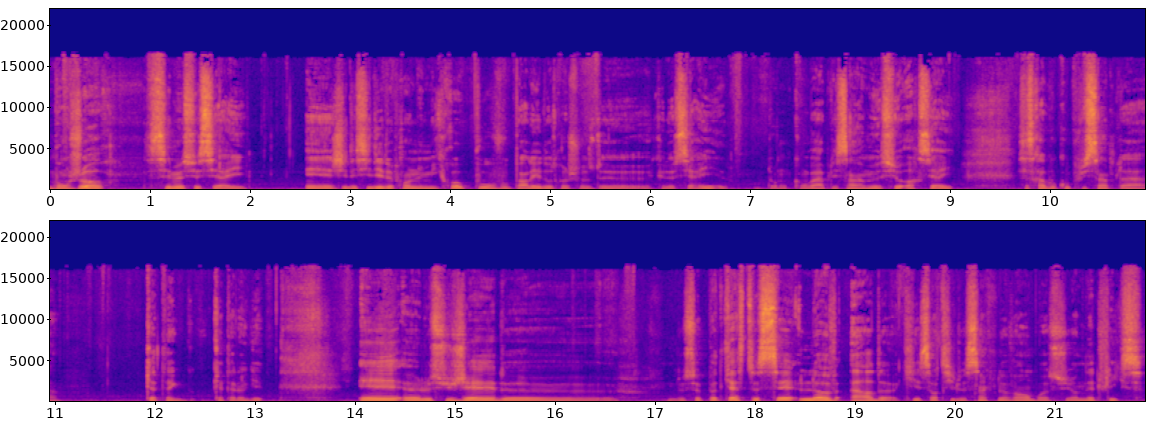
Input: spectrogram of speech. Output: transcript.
Bonjour, c'est Monsieur Série, et j'ai décidé de prendre le micro pour vous parler d'autre chose que de série. Donc on va appeler ça un Monsieur hors série. Ça sera beaucoup plus simple à cata- cataloguer. Et euh, le sujet de... ce podcast, c'est Love Hard, qui est sorti le 5 novembre sur Netflix.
